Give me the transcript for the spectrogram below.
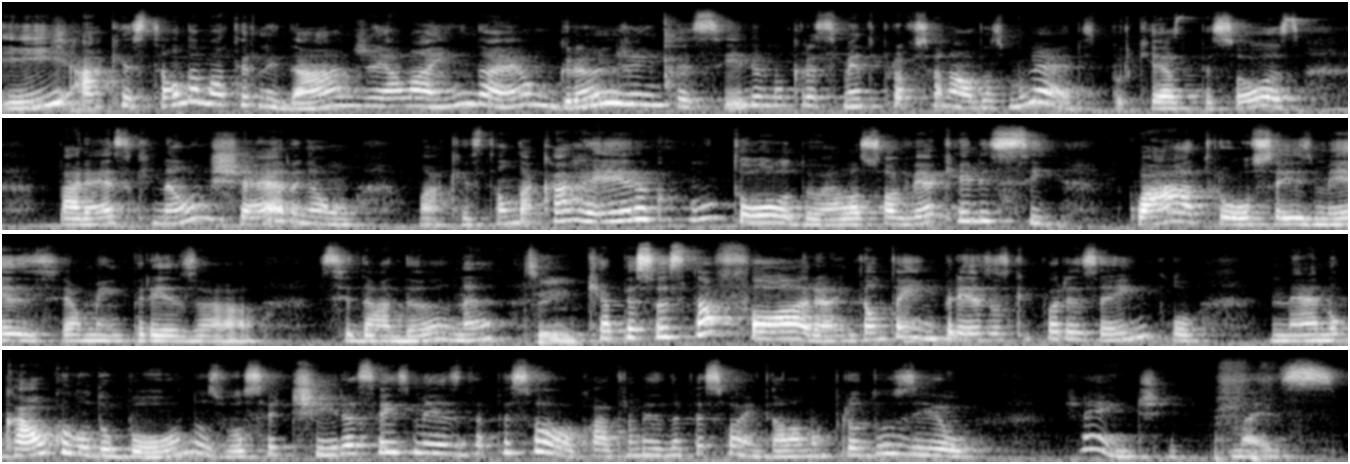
E a questão da maternidade, ela ainda é um grande empecilho no crescimento profissional das mulheres, porque as pessoas parece que não enxergam a questão da carreira como um todo. Ela só vê aqueles quatro ou seis meses se é uma empresa cidadã, né? Sim. Que a pessoa está fora. Então tem empresas que, por exemplo, né, no cálculo do bônus, você tira seis meses da pessoa, quatro meses da pessoa. Então ela não produziu. Gente, mas,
